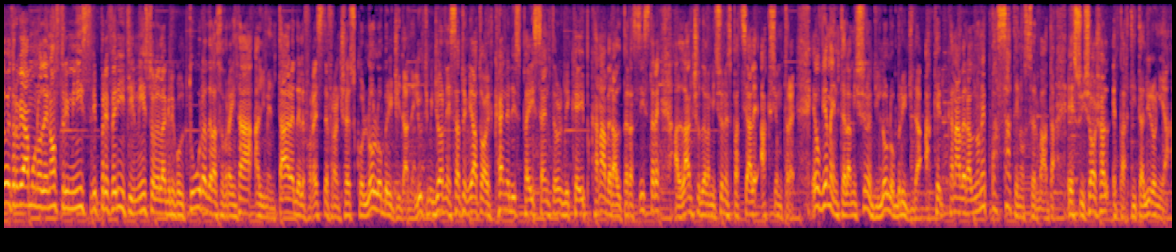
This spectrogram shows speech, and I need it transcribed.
dove troviamo uno dei nostri ministri preferiti, il ministro dell'agricoltura, della sovranità alimentare e delle foreste Francesco Lollobrigida. Negli ultimi giorni è stato inviato al Kennedy Space Center di Cape Canaveral per assistere al lancio della missione spaziale Axiom 3. E ovviamente la missione di Lollobrigida a Cape Canaveral non è passata inosservata e sui social è partita l'ironia.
